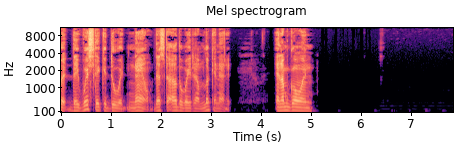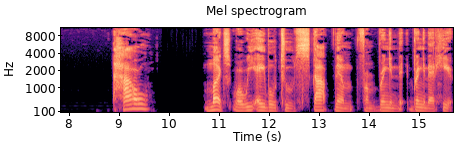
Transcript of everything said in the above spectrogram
But they wish they could do it now. That's the other way that I'm looking at it. And I'm going, how much were we able to stop them from bringing bringing that here?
